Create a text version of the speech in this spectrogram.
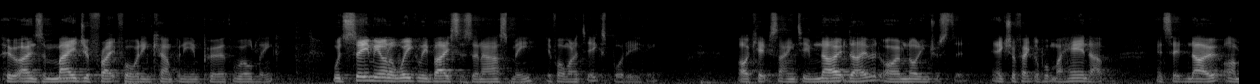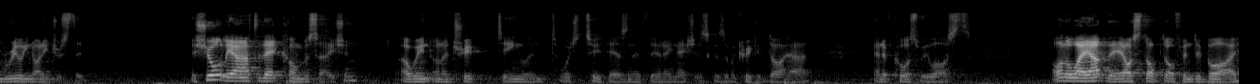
who owns a major freight forwarding company in Perth, WorldLink, would see me on a weekly basis and ask me if I wanted to export anything. I kept saying to him, No, David, I'm not interested. In actual fact, I put my hand up and said, No, I'm really not interested. Shortly after that conversation, I went on a trip to England to watch the 2013 Ashes because I'm a cricket diehard, and of course we lost. On the way up there, I stopped off in Dubai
